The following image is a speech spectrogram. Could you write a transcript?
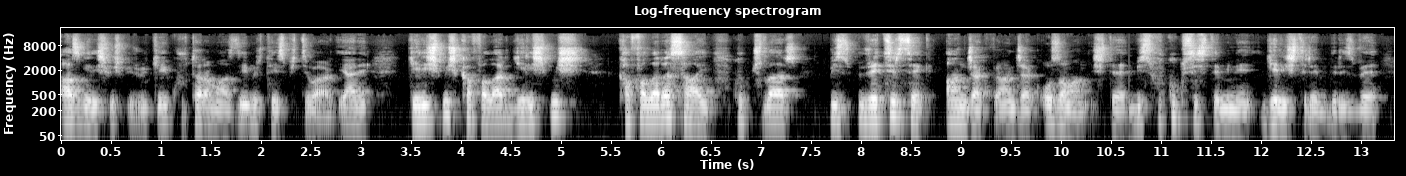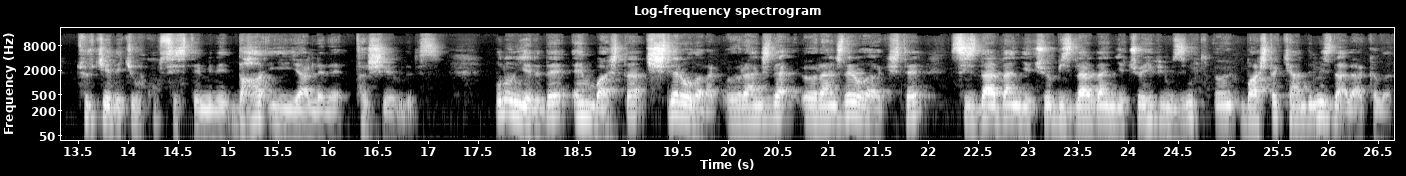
az gelişmiş bir ülkeyi kurtaramaz diye bir tespiti vardı. Yani gelişmiş kafalar, gelişmiş kafalara sahip hukukçular biz üretirsek ancak ve ancak o zaman işte biz hukuk sistemini geliştirebiliriz ve Türkiye'deki hukuk sistemini daha iyi yerlere taşıyabiliriz. Bunun yeri de en başta kişiler olarak, öğrenciler, öğrenciler olarak işte sizlerden geçiyor, bizlerden geçiyor. Hepimizin başta kendimizle alakalı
